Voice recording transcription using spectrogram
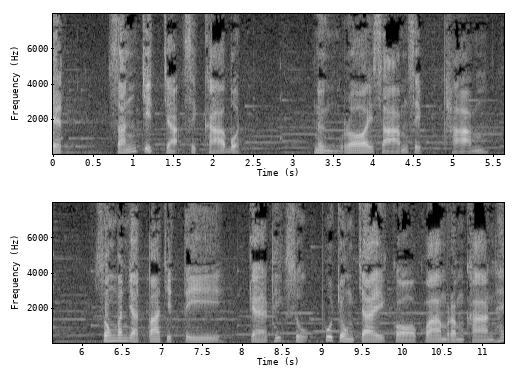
7. สันจิตจะสิกขาบท 130 ถาม ทรงบัญญัติปาจิตตี แก่ภิกษุผู้จงใจก่อความรำคาญให้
